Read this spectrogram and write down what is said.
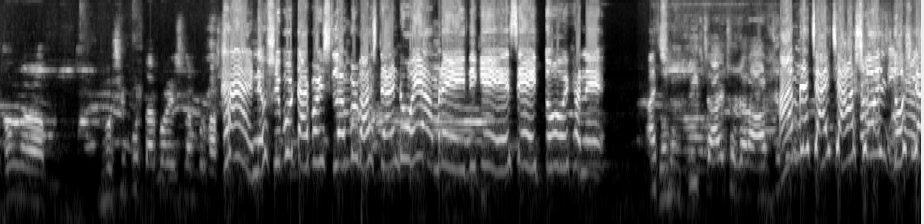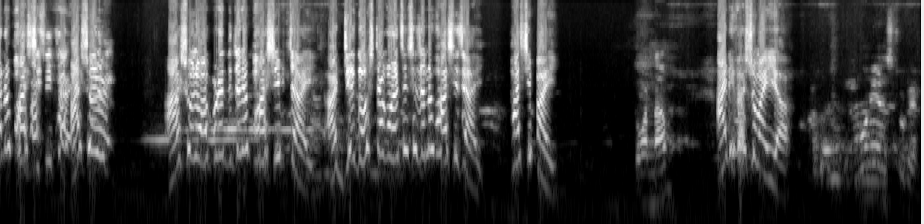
এবং নসিপুর তারপর ইসলামপুর বাস হ্যাঁ নসিপুর তারপর ইসলামপুর বাস স্ট্যান্ড হয়ে আমরা এইদিকে এসে এই তো এখানে আছি। আমরা চাইছি আসল দোষী যেন ফাঁসি আসল আসল অপরাধীর যেন ফাঁসি চাই। আর যে দোষটা করেছে সে যেন ফাঁসি চাই। ফাঁসি পাই। তোমার নাম? আরিফা সুমাইয়া। কোন ইয়ার স্টুডেন্ট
